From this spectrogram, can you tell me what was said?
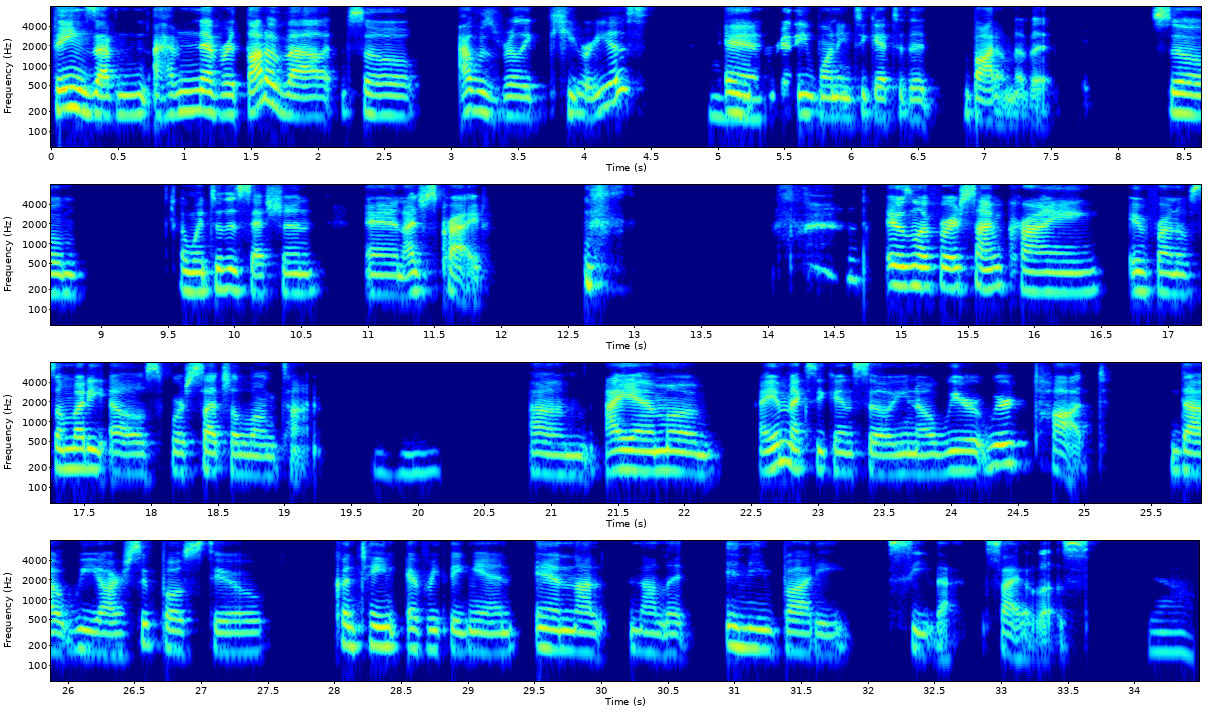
things I've I have never thought about. So I was really curious mm-hmm. and really wanting to get to the bottom of it. So I went to the session and I just cried. it was my first time crying in front of somebody else for such a long time. Mm-hmm. Um, I am um, I am Mexican, so you know we're we're taught that we are supposed to contain everything in and not not let anybody see that side of us. Yeah.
